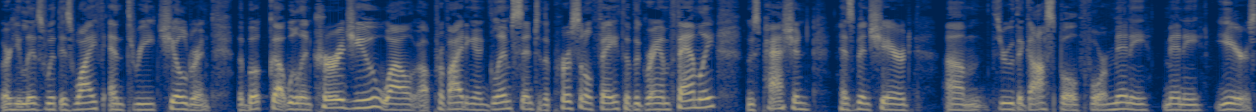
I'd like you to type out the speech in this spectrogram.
where he lives with his wife and three children. The book uh, will encourage you while uh, providing a glimpse into the personal faith of the Graham family, whose passion has been shared um, through the gospel for many, many years.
